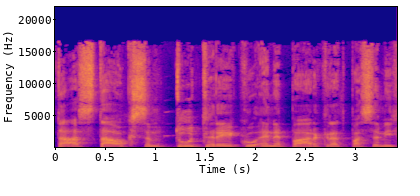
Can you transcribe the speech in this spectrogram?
Ta stavek sem tudi rekel ene parkrat, pa sem jih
